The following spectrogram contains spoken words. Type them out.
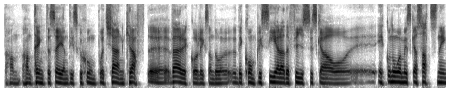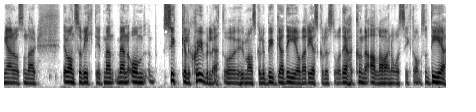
han, han tänkte sig en diskussion på ett kärnkraftverk eh, och liksom då, det komplicerade fysiska och eh, ekonomiska satsningar och sånt där. Det var inte så viktigt, men, men om cykelskjulet och hur man skulle bygga det och vad det skulle stå, det kunde alla ha en åsikt om. Så det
